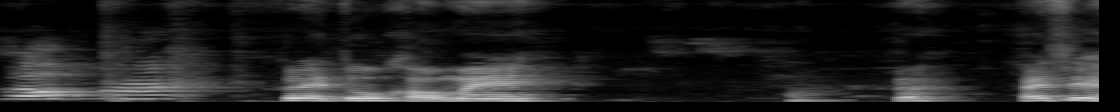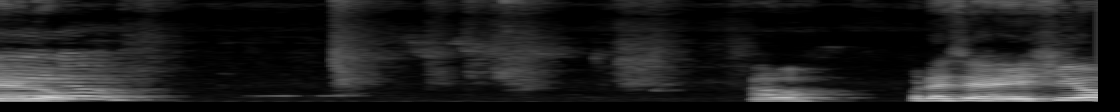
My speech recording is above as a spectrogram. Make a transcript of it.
ครบมาคือได้ตู้เขาวใหม่ฮะใครซื้อให้ลูกเอาบ่ได้เสียไอ้คิว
